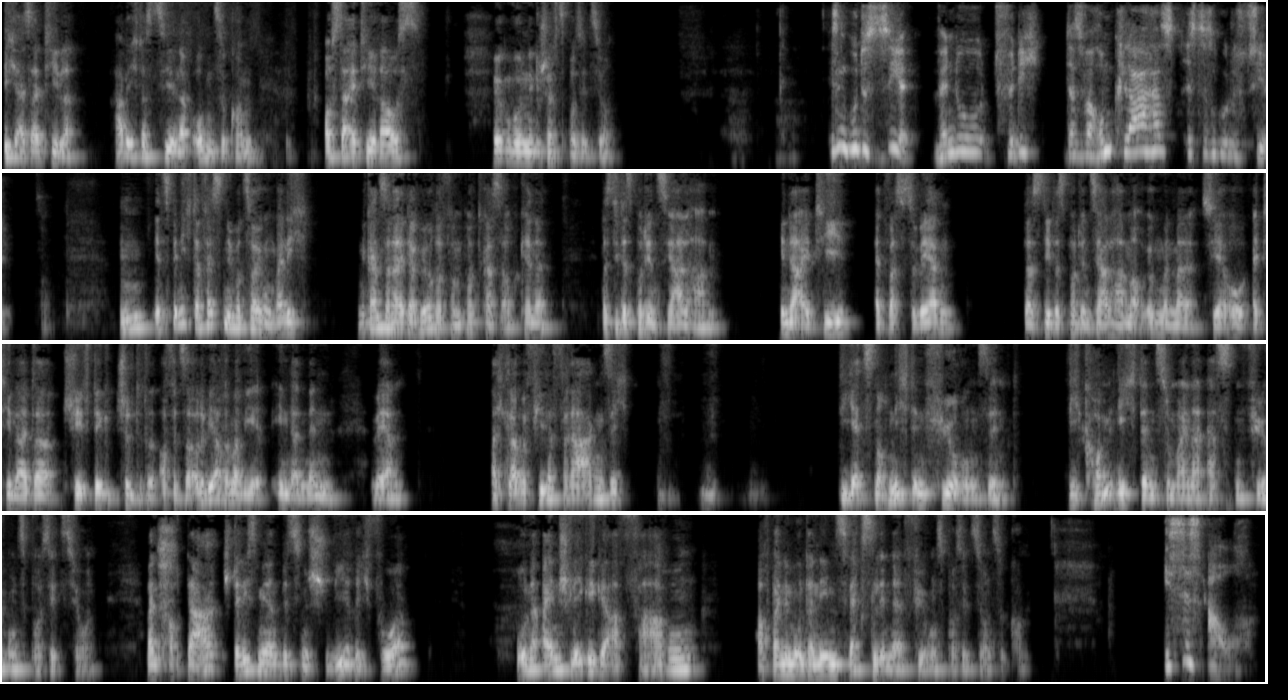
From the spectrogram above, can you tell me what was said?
ich als ITler, habe ich das Ziel, nach oben zu kommen, aus der IT raus, irgendwo in eine Geschäftsposition? Ist ein gutes Ziel. Wenn du für dich das Warum klar hast, ist das ein gutes Ziel. Hm, jetzt bin ich der festen Überzeugung, weil ich eine ganze Reihe der Hörer vom Podcast auch kenne, dass die das Potenzial haben, in der IT etwas zu werden, dass die das Potenzial haben, auch irgendwann mal CIO, IT-Leiter, Chief Digital Officer oder wie auch immer wir ihn dann nennen werden. Aber ich glaube, viele fragen sich, die jetzt noch nicht in Führung sind, wie komme ich denn zu meiner ersten Führungsposition? Weil auch da stelle ich es mir ein bisschen schwierig vor, ohne einschlägige Erfahrung auch bei einem Unternehmenswechsel in der Führungsposition zu kommen. Ist es auch.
